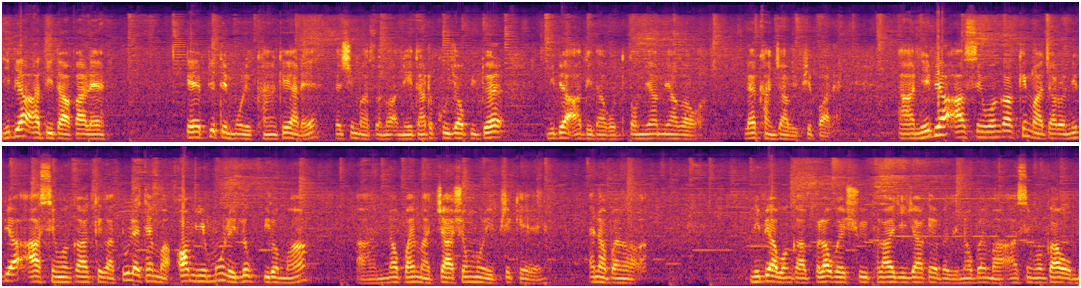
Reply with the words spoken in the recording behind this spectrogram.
ညီပြအာတီတာကလည်းကဲပြစ်တင်မှုတွေခံခဲ့ရတယ်လက်ရှိမှာဆိုတော့အနေအထားတစ်ခုရောက်ပြီးတော့ညီပြအာတီတာကိုတော်တော်များများကလက်ခံကြပြီဖြစ်ပါတယ်အာနေပြအာဆင်ဝန်ကခေတ်မှာကြတော့နေပြအာဆင်ဝန်ကခေတ်ကသူ့လက်ထက်မှာအောင်မြင်မှုတွေလုပ်ပြီးတော့မှအာနောက်ပိုင်းမှာကြာရှုံးမှုတွေဖြစ်ခဲ့တယ်အဲနောက်ပိုင်းကနေပြဝန်ကဘလောက်ပဲရွှေဖလားကြီးရခဲ့ပါစေနောက်ပိုင်းမှာအာဆင်ဝန်ကကိုမ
